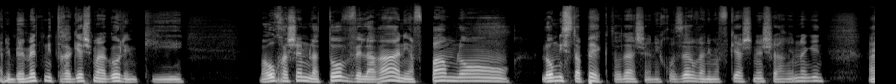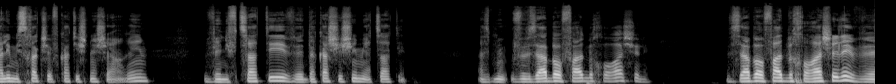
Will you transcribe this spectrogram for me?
אני באמת מתרגש מהגולים, כי ברוך השם, לטוב ולרע, אני אף פעם לא, לא מסתפק. אתה יודע, שאני חוזר ואני מבקיע שני שערים נגיד, היה לי משחק שהבקעתי שני שערים, ונפצעתי, ודקה 60 יצאתי. אז, וזה היה בהופעת בכורה שלי. זה היה בהופעת בכורה שלי, ו...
